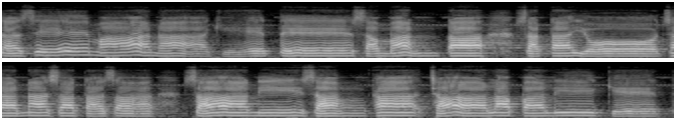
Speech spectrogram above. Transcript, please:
จะเสมานาเขเตสมันตาสัตโยชนะสัตสหสานิสังฆาชาลปาลิเกเต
